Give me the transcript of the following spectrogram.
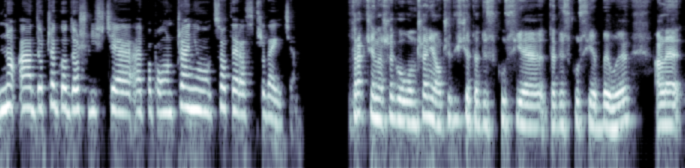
no a do czego doszliście e, po połączeniu, co teraz sprzedajecie? Trakcie naszego łączenia oczywiście te dyskusje, te dyskusje były, ale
